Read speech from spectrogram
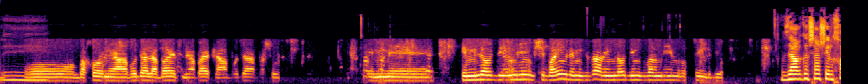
ו- הוא בחור מהעבודה לבית, מהבית לעבודה פשוט. הם, אה, הם לא יודעים, כשבאים למגזר, הם לא יודעים כבר מי הם רוצים בדיוק. זה הרגשה שלך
